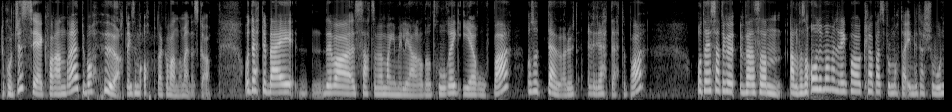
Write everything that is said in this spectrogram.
Du kunne ikke se hverandre, du bare hørte liksom opptak av andre mennesker. Og dette ble Det var satsa med mange milliarder, tror jeg, i Europa. Og så daua det ut rett etterpå. Og det satt jeg, og var sånn, alle var sånn 'Å, du må melde deg på Clubhouse, for du måtte ha invitasjon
